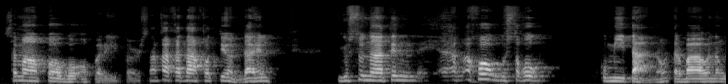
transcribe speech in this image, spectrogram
sa mga POGO operators. Nakakatakot yun dahil gusto natin, ako gusto ko kumita, no? Trabaho ng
